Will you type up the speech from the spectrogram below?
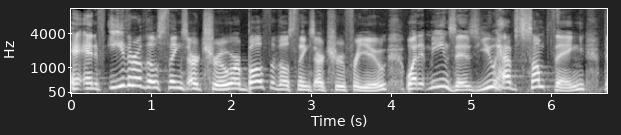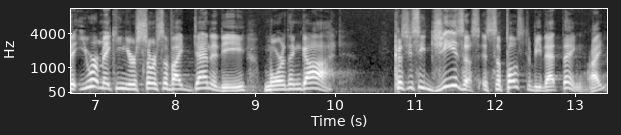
And, and if either of those things are true or both of those things are true for you, what it means is you have something that you are making your source of identity more than God. Because you see, Jesus is supposed to be that thing, right?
